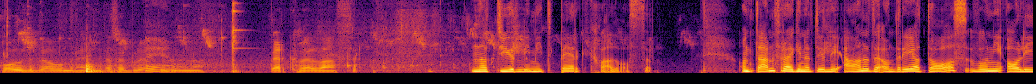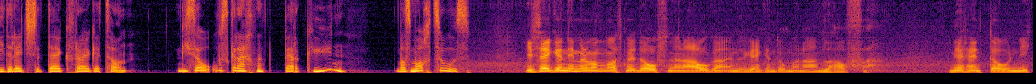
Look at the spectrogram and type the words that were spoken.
Holder, da, wo wir haben. Also blüht Ja. immer noch. Bergquellwasser. Natürlich mit Bergquellwasser. Und dann frage ich natürlich auch noch Andrea das, was ich alle in den letzten Tagen gefragt habe. Wieso ausgerechnet Bergün? Was macht es aus? Ich sage immer, man muss mit offenen Augen in der Gegend umeinander laufen. Wir haben hier nicht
